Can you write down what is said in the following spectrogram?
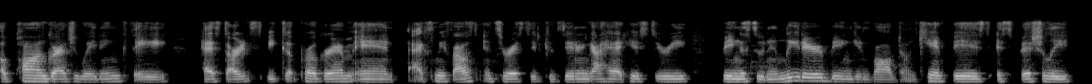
upon graduating, they had started Speak Up program and asked me if I was interested, considering I had history being a student leader, being involved on campus, especially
